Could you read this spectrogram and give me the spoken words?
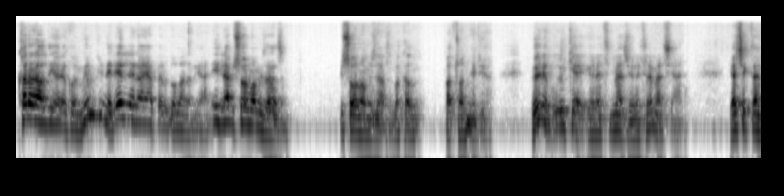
karar aldığı yöne koyuyor. Mümkün değil. Elleri ayakları dolanır yani. İlla bir sormamız lazım. Bir sormamız lazım. Bakalım patron ne diyor. Böyle bu ülke yönetilmez, yönetilemez yani. Gerçekten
